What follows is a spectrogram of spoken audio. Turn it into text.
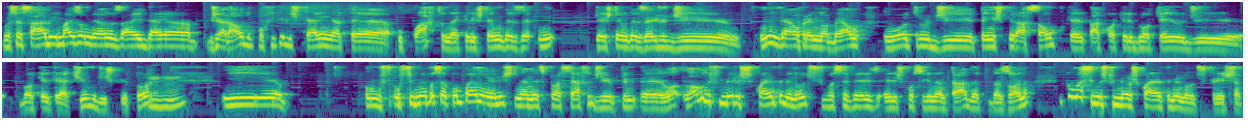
Você sabe mais ou menos a ideia geral do porquê que eles querem ir até o quarto, né? Que eles têm um desejo. Um, que eles têm um desejo de um ganhar o prêmio Nobel, o outro de ter inspiração, porque ele tá com aquele bloqueio de bloqueio criativo de escritor. Uhum. E o, o filme é você acompanhando eles né, nesse processo de. é, lo- logo nos primeiros 40 minutos, você vê eles, eles conseguindo entrar dentro da zona. E como assim nos primeiros 40 minutos, Christian?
